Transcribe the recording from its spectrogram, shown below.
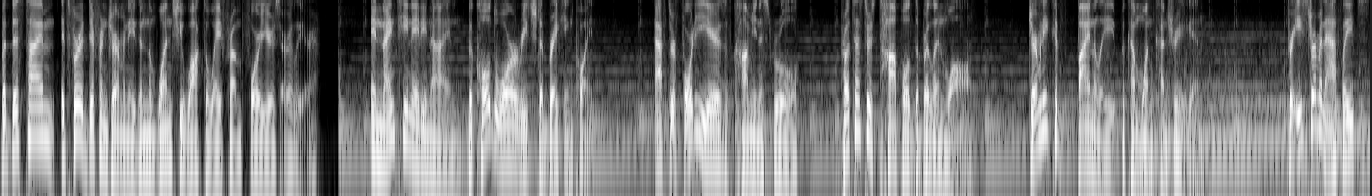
But this time, it's for a different Germany than the one she walked away from four years earlier. In 1989, the Cold War reached a breaking point. After 40 years of communist rule, protesters toppled the Berlin Wall. Germany could finally become one country again. For East German athletes,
